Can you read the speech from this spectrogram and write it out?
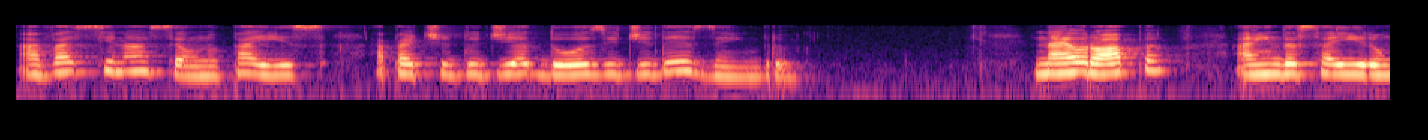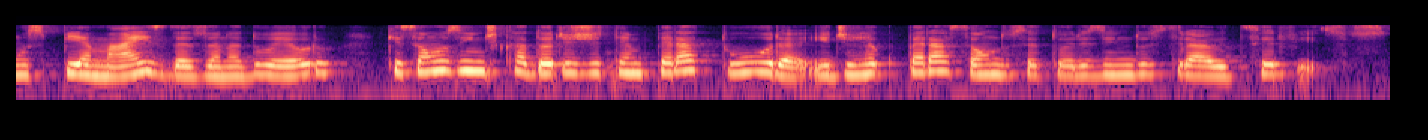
a vacinação no país a partir do dia 12 de dezembro. Na Europa, ainda saíram os PMIs da zona do euro, que são os indicadores de temperatura e de recuperação dos setores industrial e de serviços.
